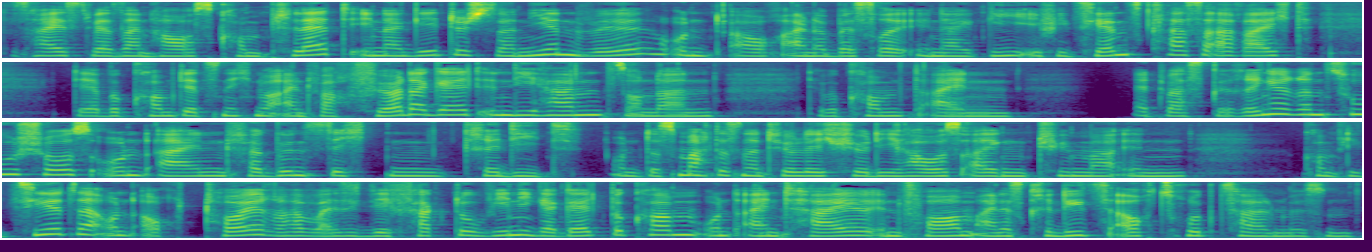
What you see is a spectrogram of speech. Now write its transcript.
Das heißt, wer sein Haus komplett energetisch sanieren will und auch eine bessere Energieeffizienzklasse erreicht, der bekommt jetzt nicht nur einfach Fördergeld in die Hand, sondern der bekommt einen etwas geringeren Zuschuss und einen vergünstigten Kredit. Und das macht es natürlich für die HauseigentümerInnen komplizierter und auch teurer, weil sie de facto weniger Geld bekommen und einen Teil in Form eines Kredits auch zurückzahlen müssen.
